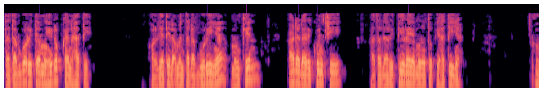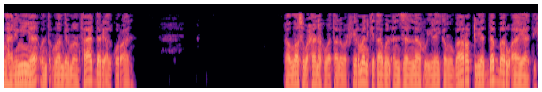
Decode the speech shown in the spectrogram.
Tadabbur itu yang menghidupkan hati. Kalau dia tidak mentadaburinya, mungkin ada dari kunci atau dari tirai yang menutupi hatinya. Menghalanginya untuk mengambil manfaat dari Al-Quran. Allah Subhanahu wa taala berfirman, "Kitabun anzalnahu ilaika mubarak liyadabbaru ayati."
